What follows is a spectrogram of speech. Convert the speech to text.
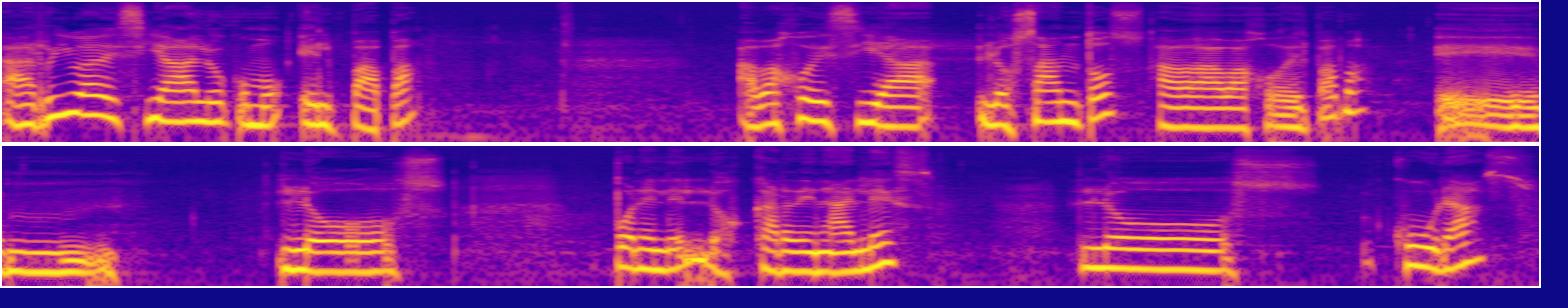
Arriba decía algo como el Papa, abajo decía los santos, abajo del Papa, em, los, ponele, los cardenales, los curas,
